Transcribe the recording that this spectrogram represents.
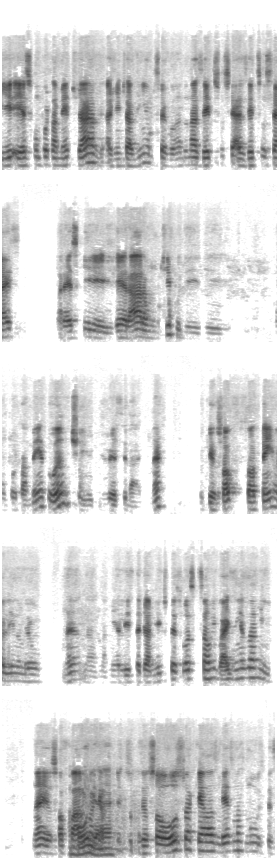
E esse comportamento já a gente já vinha observando nas redes sociais. As redes sociais parece que geraram um tipo de, de comportamento anti-diversidade, né? Porque eu só só tenho ali no meu né, na, na, minha lista de amigos, pessoas que são iguaizinhas a mim. Né? Eu só falo bolha, com aquelas né? pessoas, eu só ouço aquelas mesmas músicas,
